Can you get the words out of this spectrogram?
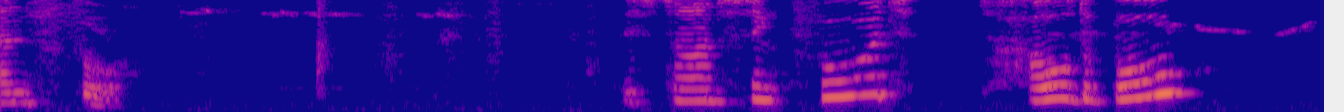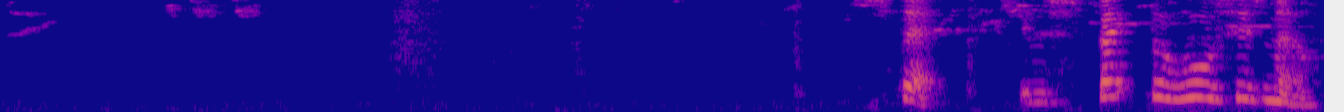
and four. This time sink forward to hold the ball. Step, inspect the horse's mouth.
